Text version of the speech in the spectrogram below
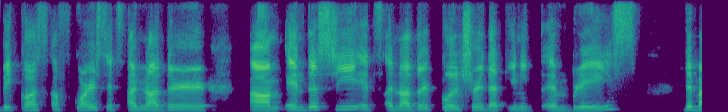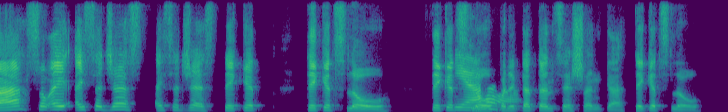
because of course it's another um industry, it's another culture that you need to embrace. 'Di ba? So I I suggest I suggest take it take it slow Take it yeah. slow. Pag nagta-transition ka, take it slow.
